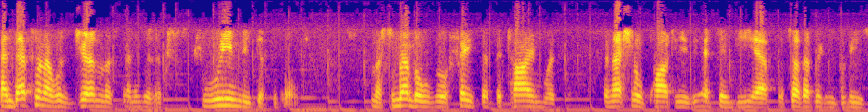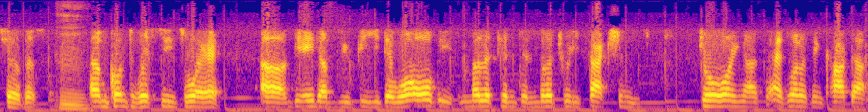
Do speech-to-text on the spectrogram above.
and that's when I was journalist, and it was extremely difficult. You must remember we were faced at the time with the National Party, the SADF, the South African Police Service, mm. um, controversies where uh, the AWB, there were all these militant and military factions drawing us, as well as Inkatha,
